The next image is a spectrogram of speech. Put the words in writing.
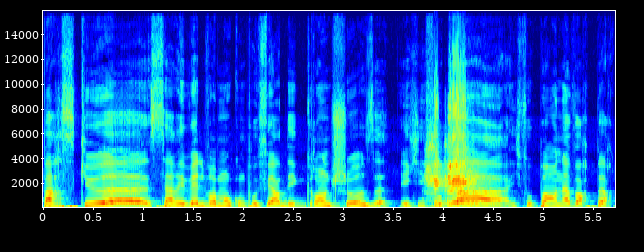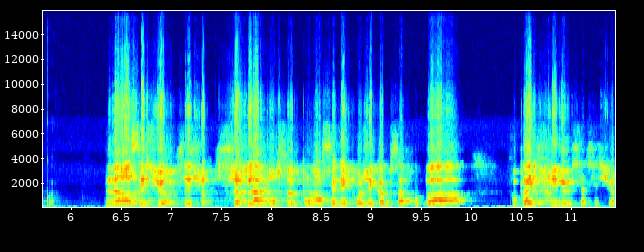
Parce que euh, ça révèle vraiment qu'on peut faire des grandes choses et qu'il ne faut, pas, il faut pas en avoir peur. Quoi. Non, c'est sûr, c'est sûr. C'est sûr que là, pour, pour lancer des projets comme ça, il ne faut pas, faut pas être frileux, ça c'est sûr.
